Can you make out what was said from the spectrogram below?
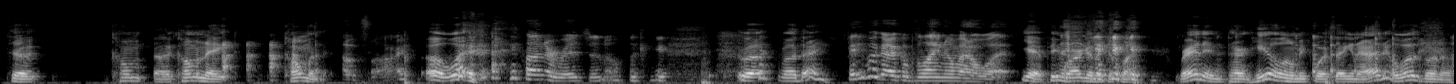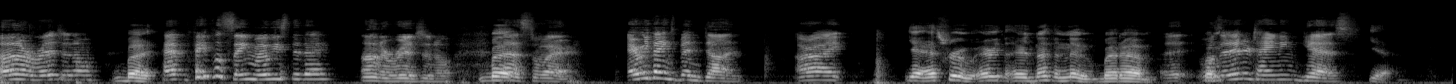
to com- uh, culminate, culminate. I'm sorry. Oh, what? Unoriginal. Okay. well, well, dang. People are gonna complain no matter what. Yeah, people are gonna complain. Brandon turned heel on me for a second. there. I didn't know what was going on, Unoriginal. but Have people seen movies today? Unoriginal. But I swear. Everything's been done. All right. yeah, that's true. Everything there's nothing new. But um, Uh, was it entertaining? Yes. Yeah.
